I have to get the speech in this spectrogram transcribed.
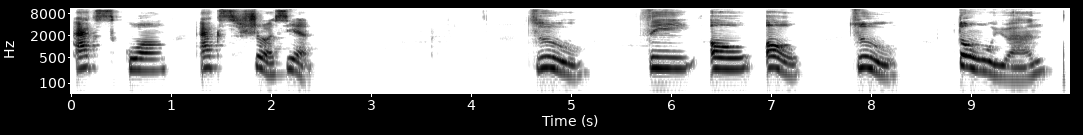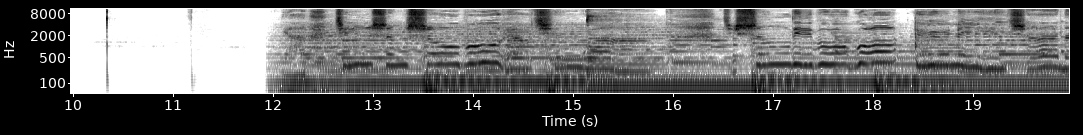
X 光，X 射线。Zoo，z o o，Zoo，动物园。今生受不了牵挂，今生抵不过与你一刹那。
